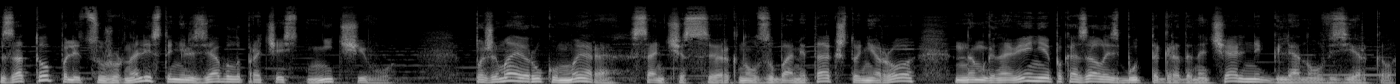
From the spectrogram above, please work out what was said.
Зато по лицу журналиста нельзя было прочесть ничего. Пожимая руку мэра, Санчес сверкнул зубами так, что Неро на мгновение показалось, будто градоначальник глянул в зеркало.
